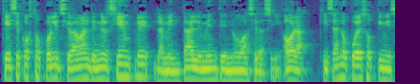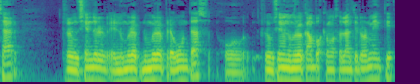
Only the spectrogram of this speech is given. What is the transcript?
que ese costo por lead se va a mantener siempre, lamentablemente no va a ser así. Ahora, quizás lo puedes optimizar reduciendo el, número, número de preguntas o reduciendo el número de campos que hemos hablado anteriormente,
